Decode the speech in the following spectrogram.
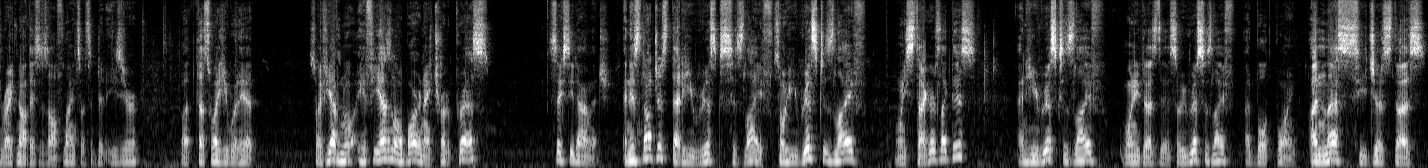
right now this is offline, so it's a bit easier, but that's why he would hit. So if you have no, if he has no bar and I try to press, 60 damage. And it's not just that he risks his life. So he risks his life when he staggers like this, and he risks his life when he does this. So he risks his life at both points. Unless he just does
